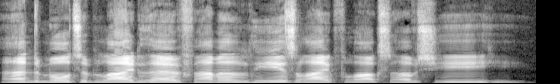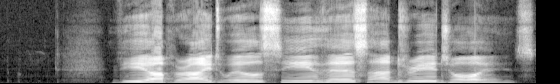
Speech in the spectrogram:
and multiplied their families like flocks of sheep. The upright will see this and rejoice,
